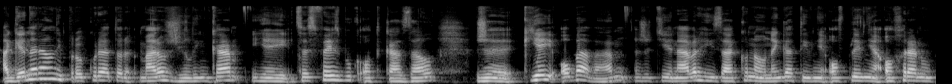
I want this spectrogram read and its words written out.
a generálny prokurátor Maroš Žilinka jej cez Facebook odkázal, že k jej obavám, že tie návrhy zákonov negatívne ovplyvnia ochranu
